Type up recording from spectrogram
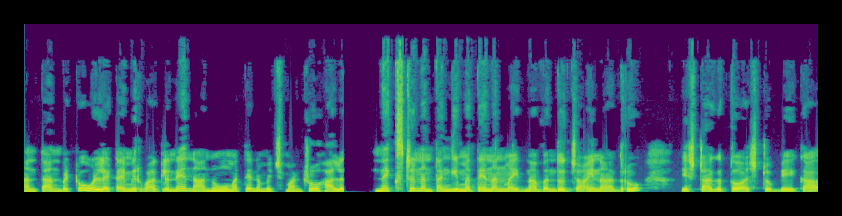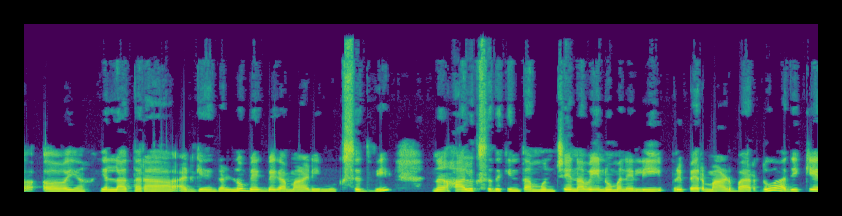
ಅಂತ ಅಂದ್ಬಿಟ್ಟು ಒಳ್ಳೆ ಟೈಮ್ ಇರುವಾಗ್ಲೇ ನಾನು ಮತ್ತೆ ನಮ್ಮ ಯಜಮಾನ್ರು ಹಾಲು ನೆಕ್ಸ್ಟ್ ನನ್ನ ತಂಗಿ ಮತ್ತೆ ನನ್ನ ಮೈದ್ನ ಬಂದು ಜಾಯಿನ್ ಆದ್ರು. ಎಷ್ಟಾಗುತ್ತೋ ಅಷ್ಟು ಬೇಗ ಎಲ್ಲಾ ತರ ಅಡ್ಗೆಗಳ್ನು ಬೇಗ ಬೇಗ ಮಾಡಿ ಮುಗಿಸಿದ್ವಿ. ಹಾಲುಗ್ಸೋದಕ್ಕಿಂತ ಮುಂಚೆ ನಾವೇನು ಮನೇಲಿ ಪ್ರಿಪೇರ್ ಮಾಡಬಾರ್ದು. ಅದಕ್ಕೆ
